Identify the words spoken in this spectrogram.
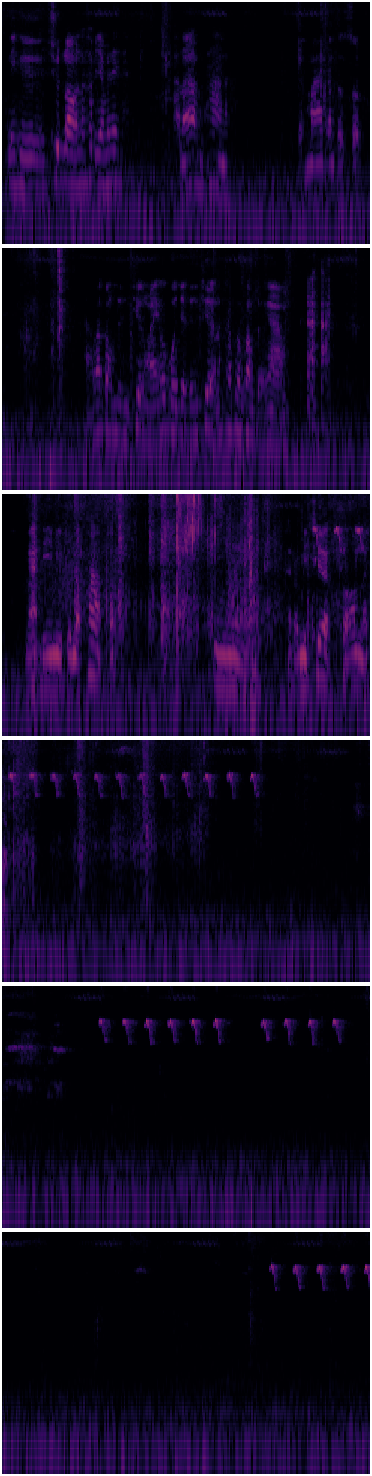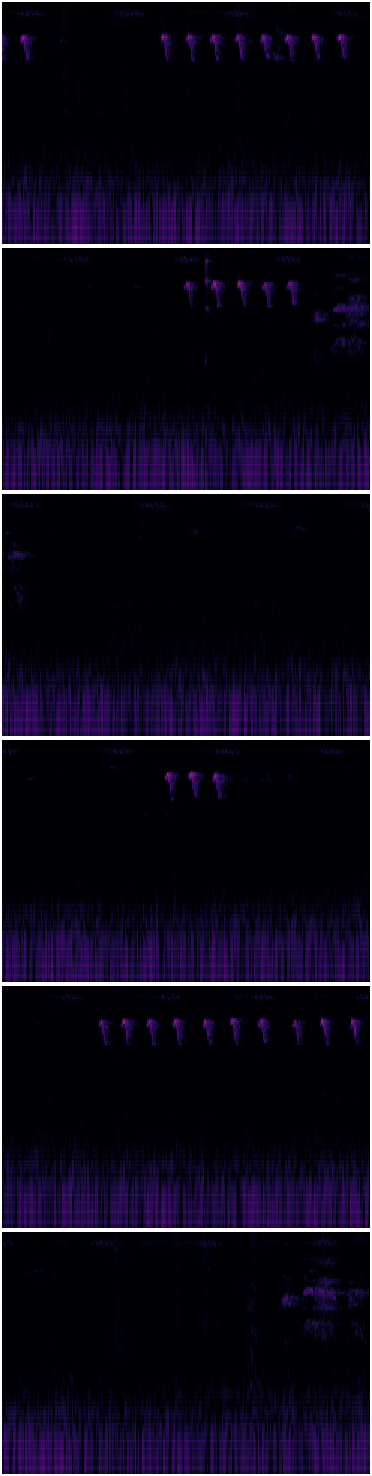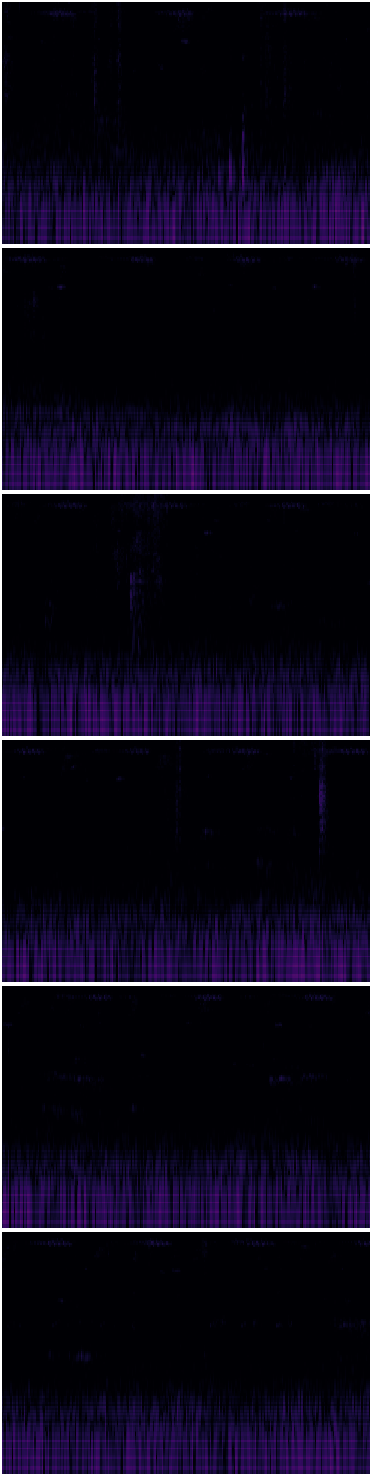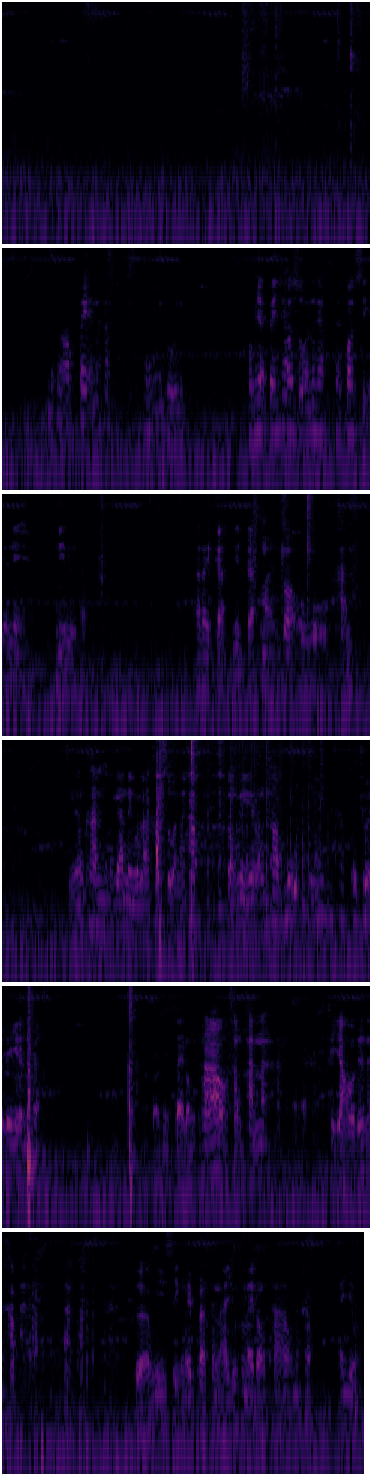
อั นี่คือชุดนอนนะครับ ยังไม่ได้อาบน้ำท่านะครับเก็บมากันสดๆถามว่าต้องดึงเชือกไหมก็ควรจะดึงเชือกนะครับ เพื่อความสวยงาม งานดีมีคุณภาพครับนี่เรามีเชือกพร้อมนะครับ เป๊ะนะครับโอ้ยดูดิผมอยากเป็นชาวสวนนะครับ แต่ข้อเสียนี่นี่เลยครับ อะไรกัดนิดกัดหน่อยก็โอ้โหคันสิ่งสำคัญอีกอันหนึ่งเวลาเข้าสวนนะครับ ต้องมีรองเท้าบูทนี้นะครับก็ช่วยได้เยอะนะครับก่อนจะใส่รองเท้าสำคัญนะเขย่าด้วยนะครับเผื่อมีสิ่งไม่ปรารถนาอยู่ข้างในรองเท้านะครับให้อยู่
